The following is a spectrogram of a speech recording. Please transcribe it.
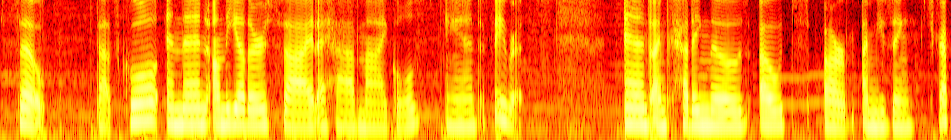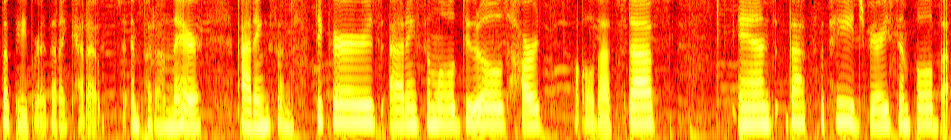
So that's cool. And then on the other side, I have my goals and favorites. And I'm cutting those out, or I'm using scrapbook paper that I cut out and put on there, adding some stickers, adding some little doodles, hearts, all that stuff. And that's the page. Very simple, but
